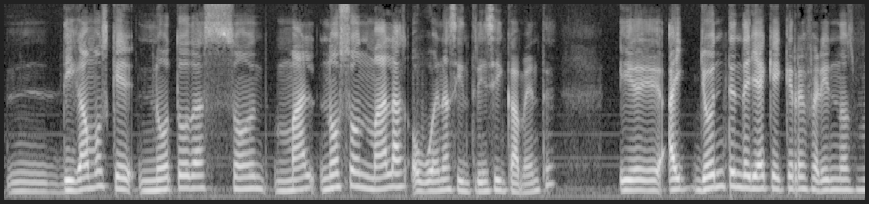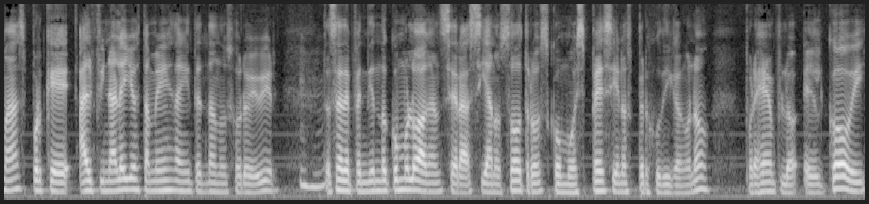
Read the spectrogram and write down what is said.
mm, digamos que no todas son mal, no son malas o buenas intrínsecamente. Y eh, hay, yo entendería que hay que referirnos más porque al final ellos también están intentando sobrevivir. Entonces, dependiendo cómo lo hagan, será si a nosotros como especie nos perjudican o no. Por ejemplo, el COVID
